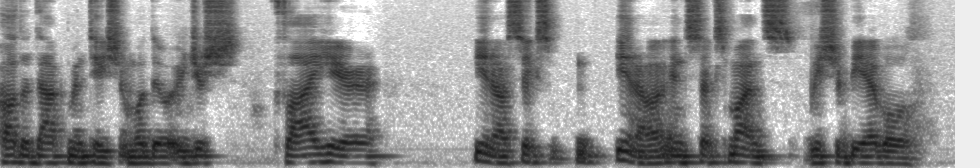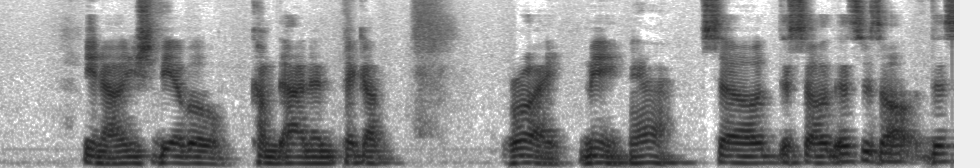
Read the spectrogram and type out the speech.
all the documentation we'll do. You just fly here. You know, six. You know, in six months we should be able. You know, you should be able to come down and pick up Roy, me. Yeah. So this, so this is all. This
